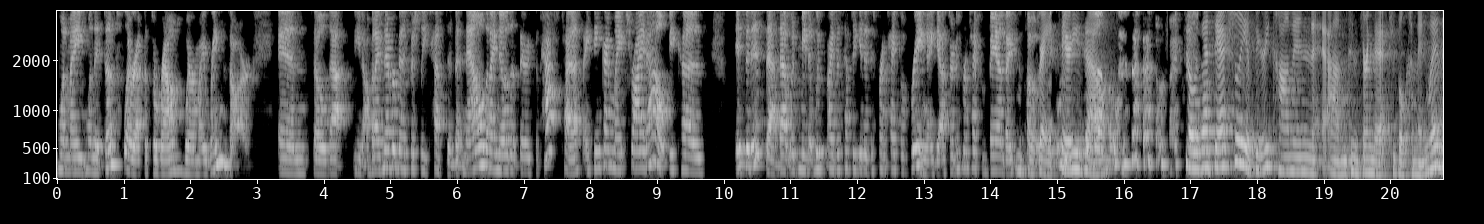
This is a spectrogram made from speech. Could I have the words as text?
when my when it does flare up it's around where my rings are. And so that's you know but i've never been officially tested. But now that i know that there's the patch test i think i might try it out because if it is that, that would mean it would. I just have to get a different type of ring, I guess, or a different type of band, I suppose. Right there, you go. So that's actually a very common um, concern that people come in with,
